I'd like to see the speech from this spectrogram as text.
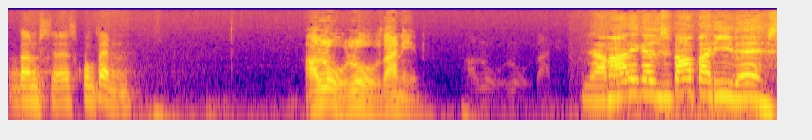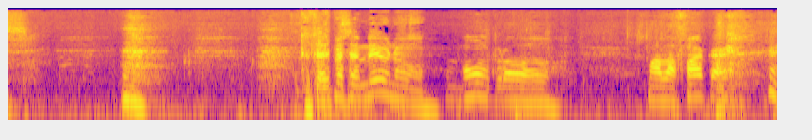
Doncs escoltem. A l'1, l'1, Dani. La mare que els va parir és. T'ho estàs passant bé o no? Molt, però... Mala faca, eh?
